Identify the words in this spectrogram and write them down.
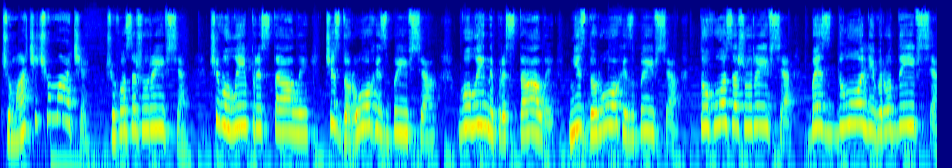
Чумаче, чумаче, чого зажурився? Чи воли пристали, чи з дороги збився? Воли не пристали, ні з дороги збився, того зажурився, без долі вродився.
